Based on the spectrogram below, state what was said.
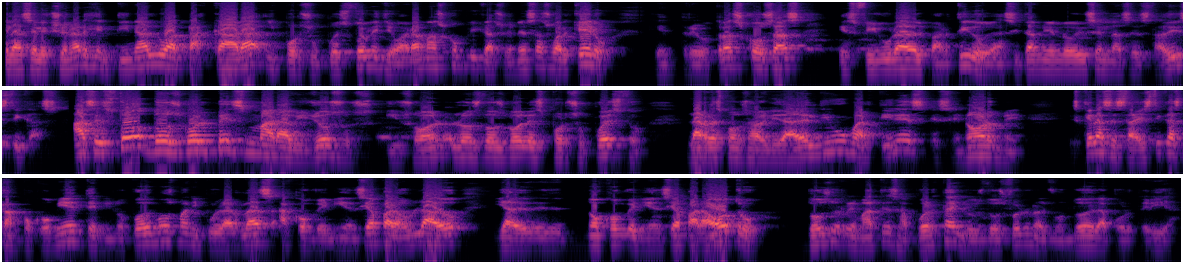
que la selección argentina lo atacara y por supuesto le llevara más complicaciones a su arquero, que entre otras cosas es figura del partido, y así también lo dicen las estadísticas. Asestó dos golpes maravillosos, y son los dos goles por supuesto. La responsabilidad del Dibu Martínez es enorme. Es que las estadísticas tampoco mienten y no podemos manipularlas a conveniencia para un lado y a no conveniencia para otro. Dos remates a puerta y los dos fueron al fondo de la portería.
